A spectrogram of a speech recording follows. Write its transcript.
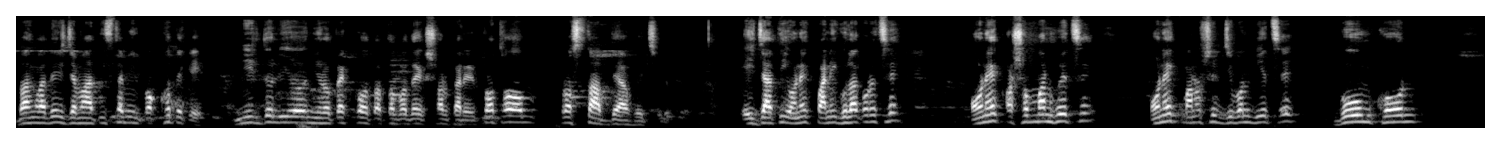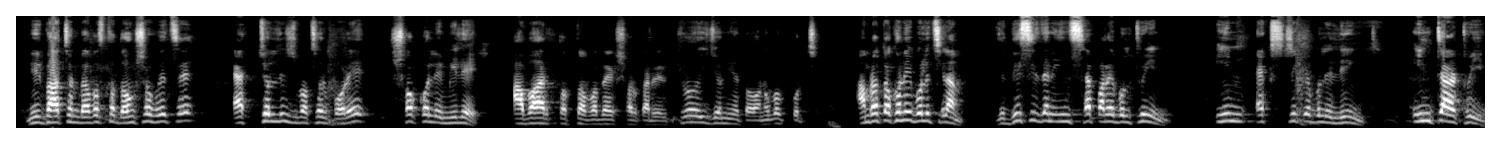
বাংলাদেশ জামাত ইসলামীর পক্ষ থেকে নির্দলীয় নিরপেক্ষ তত্ত্বাবধায়ক সরকারের প্রথম প্রস্তাব দেওয়া হয়েছিল। এই জাতি অনেক পানি ঘোলা করেছে, অনেক অসম্মান হয়েছে, অনেক মানুষের জীবন গিয়েছে, গুম, খুন, নির্বাচন ব্যবস্থা ধ্বংস হয়েছে একচল্লিশ বছর পরে সকলে মিলে আবার তত্ত্বাবধায়ক সরকারের প্রয়োজনীয়তা অনুভব করছে। আমরা তখনই বলেছিলাম যে this is an inseparable twin inextricably linked intertwined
